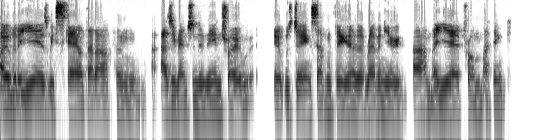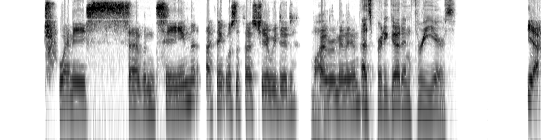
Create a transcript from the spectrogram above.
over the years, we scaled that up. And as you mentioned in the intro, it was doing seven figure revenue um, a year from, I think, 2017, I think was the first year we did wow. over a million. That's pretty good in three years. Yeah,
